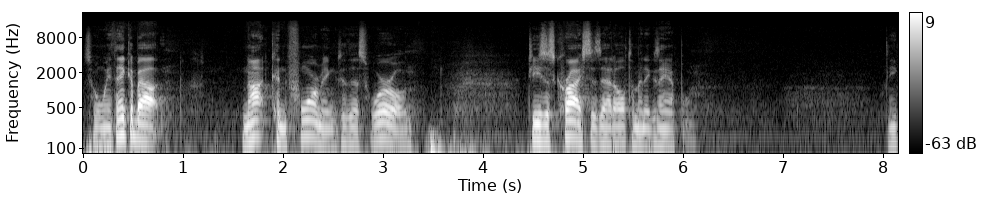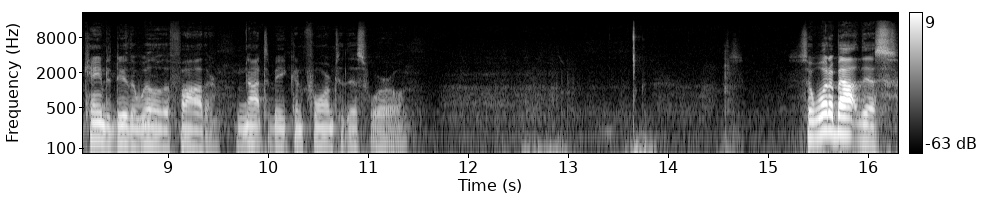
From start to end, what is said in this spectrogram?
So when we think about not conforming to this world, Jesus Christ is that ultimate example. He came to do the will of the Father, not to be conformed to this world. So, what about this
